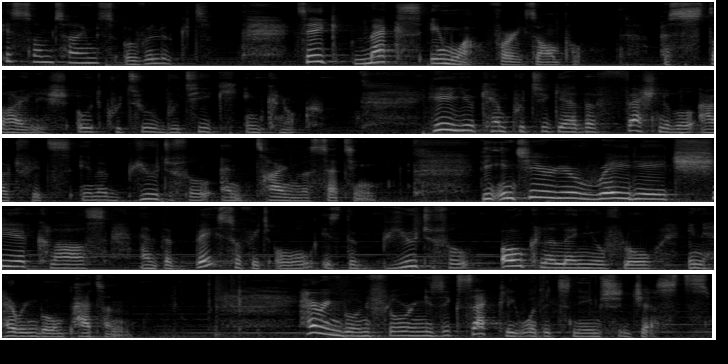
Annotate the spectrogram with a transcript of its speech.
is sometimes overlooked. Take Max et Moi, for example, a stylish haute couture boutique in Knokke. Here you can put together fashionable outfits in a beautiful and timeless setting. The interior radiates sheer class and the base of it all is the beautiful oak Lalegno floor in herringbone pattern. Herringbone flooring is exactly what its name suggests.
